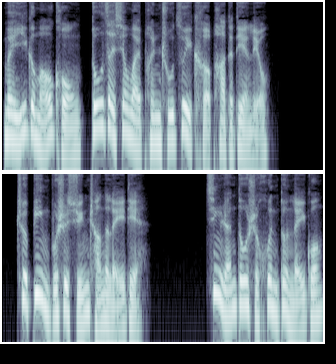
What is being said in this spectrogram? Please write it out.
每一个毛孔都在向外喷出最可怕的电流。这并不是寻常的雷电，竟然都是混沌雷光，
